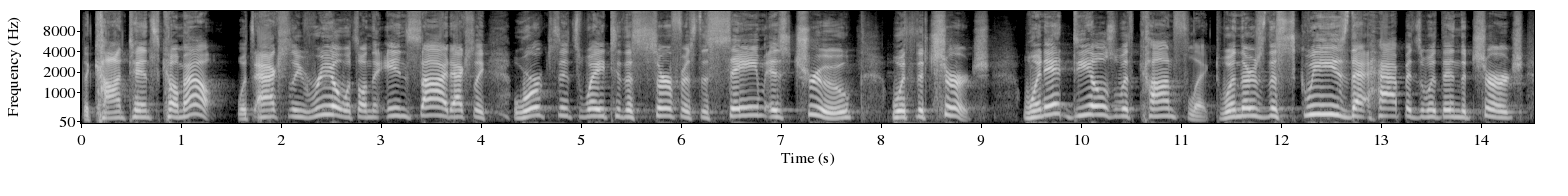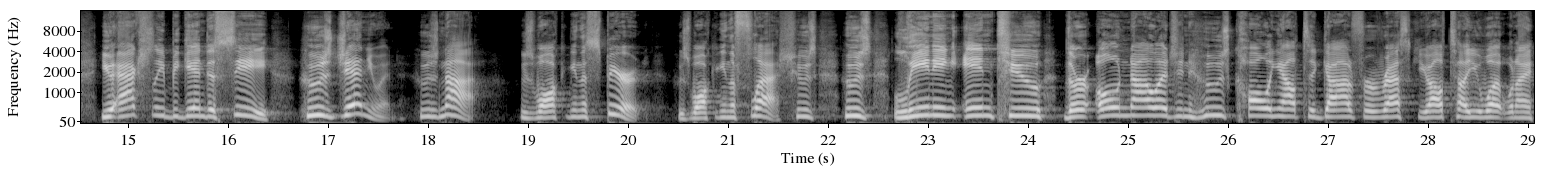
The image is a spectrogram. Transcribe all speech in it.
The contents come out. What's actually real, what's on the inside, actually works its way to the surface. The same is true with the church. When it deals with conflict, when there's the squeeze that happens within the church, you actually begin to see who's genuine, who's not, who's walking in the Spirit, who's walking in the flesh, who's, who's leaning into their own knowledge, and who's calling out to God for rescue. I'll tell you what, when I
